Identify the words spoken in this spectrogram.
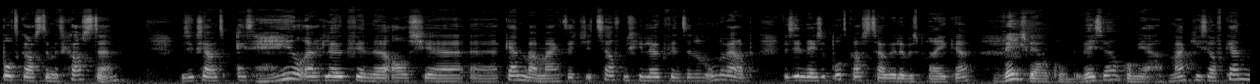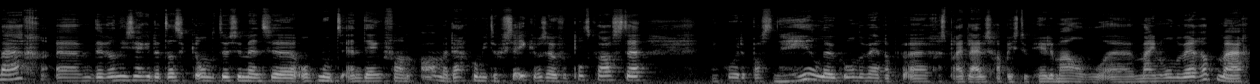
Podcasten met gasten. Dus ik zou het echt heel erg leuk vinden als je eh, kenbaar maakt dat je het zelf misschien leuk vindt en een onderwerp dus in deze podcast zou willen bespreken. Wees welkom. Wees welkom, ja. Maak jezelf kenbaar. Ehm, dat wil niet zeggen dat als ik ondertussen mensen ontmoet en denk van, oh, maar daar kom je toch zeker eens over podcasten. Ik hoorde pas een heel leuk onderwerp. eh, gespreid leiderschap is natuurlijk helemaal eh, mijn onderwerp, maar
